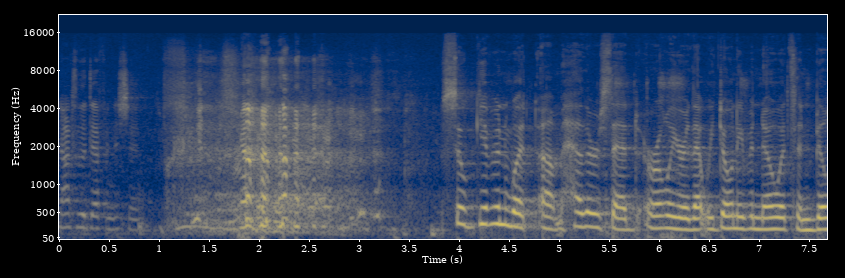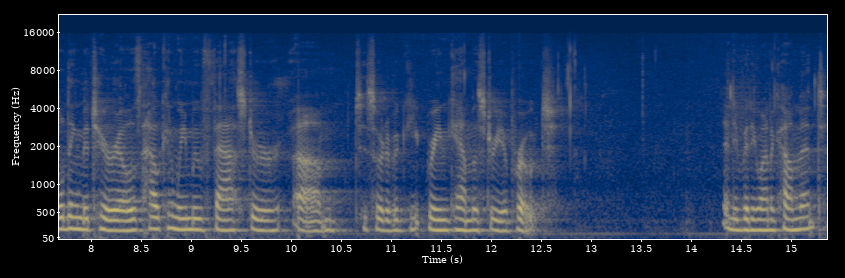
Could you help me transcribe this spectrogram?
Not to the definition. So given what um, Heather said earlier, that we don't even know what's in building materials, how can we move faster um, to sort of a green chemistry approach? Anybody want to comment?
